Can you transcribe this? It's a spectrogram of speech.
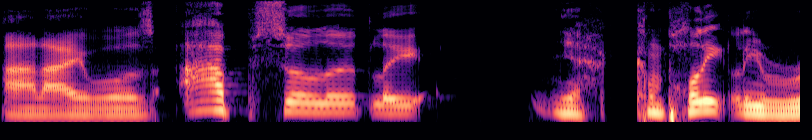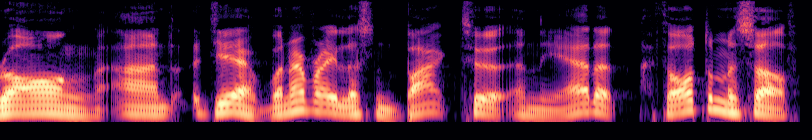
And I was absolutely yeah, completely wrong. And yeah, whenever I listened back to it in the edit, I thought to myself,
